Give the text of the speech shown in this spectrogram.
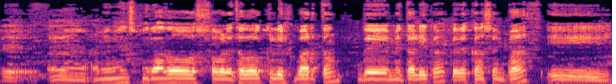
Eh, eh, a mí me ha inspirado sobre todo Cliff Barton de Metallica, que descanse en paz, y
